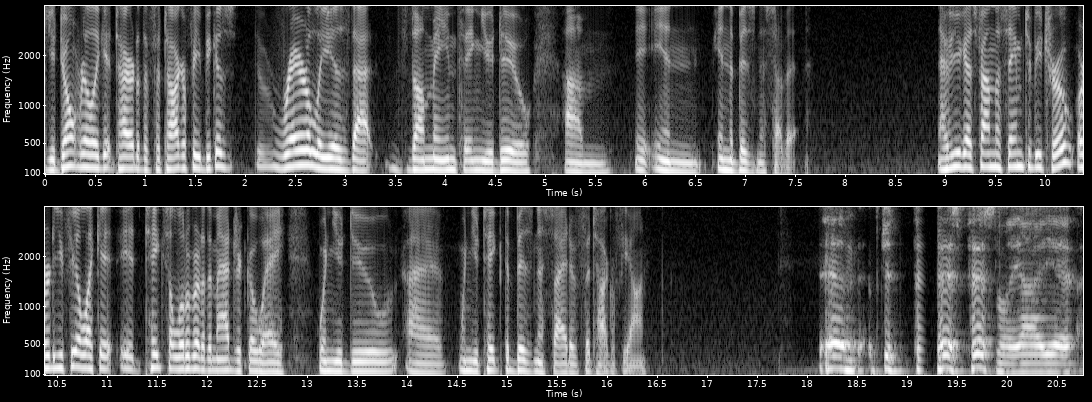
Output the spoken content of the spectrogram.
you don't really get tired of the photography because rarely is that the main thing you do um, in in the business of it. Have you guys found the same to be true, or do you feel like it, it takes a little bit of the magic away when you do uh, when you take the business side of photography on? Um, just personally, I uh,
